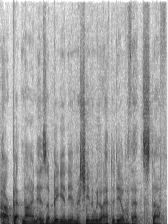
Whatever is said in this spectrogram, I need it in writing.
our PEP-9 is a big Endian machine and we don't have to deal with that stuff.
